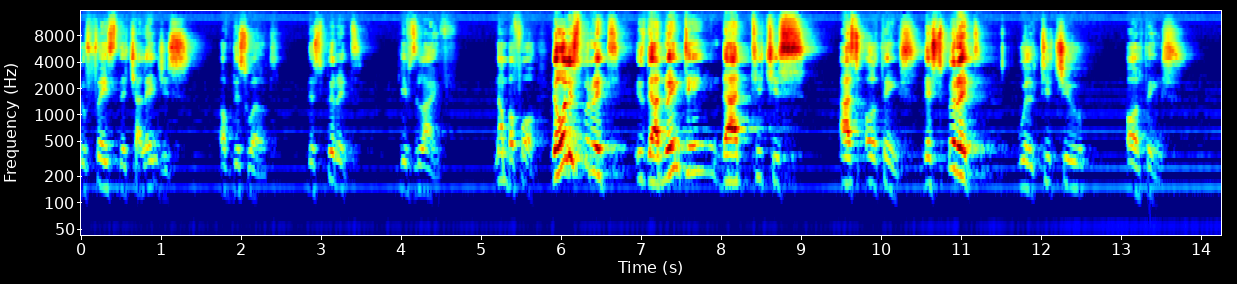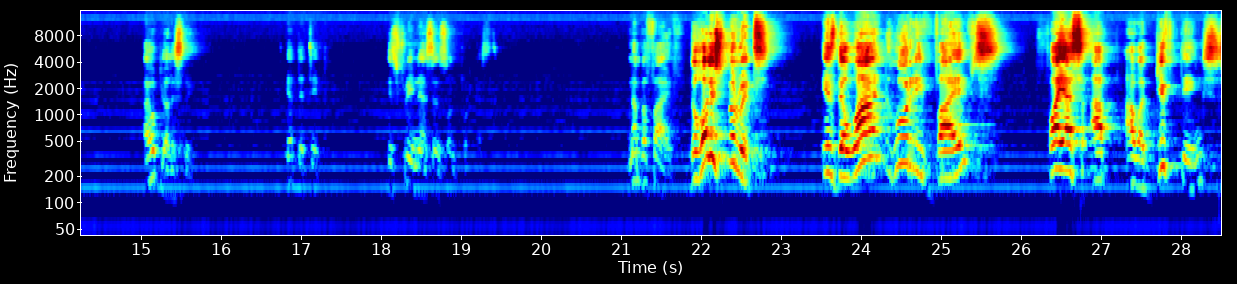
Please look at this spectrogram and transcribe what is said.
to face the challenges of this world. The Spirit gives life. Number four, the Holy Spirit is the anointing that teaches us all things. The Spirit will teach you all things. I hope you're listening. Get the tape. It's free in Essence on. Number five, the Holy Spirit is the one who revives, fires up our giftings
